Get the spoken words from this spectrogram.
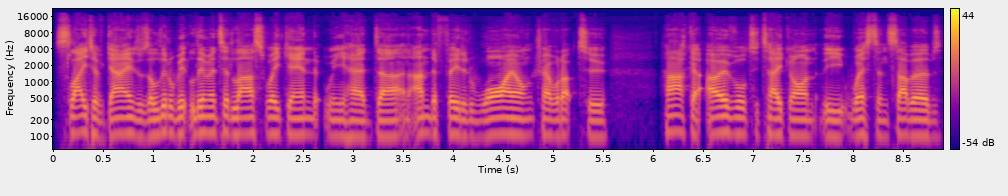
slate of games was a little bit limited last weekend. We had uh, an undefeated Wyong travelled up to Harker Oval to take on the Western Suburbs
